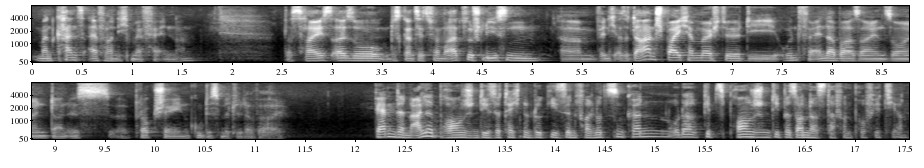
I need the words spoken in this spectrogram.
man kann es einfach nicht mehr verändern. Das heißt also, um das Ganze jetzt für mal abzuschließen, ähm, wenn ich also Daten speichern möchte, die unveränderbar sein sollen, dann ist äh, Blockchain ein gutes Mittel der Wahl. Werden denn alle Branchen diese Technologie sinnvoll nutzen können oder gibt es Branchen, die besonders davon profitieren?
